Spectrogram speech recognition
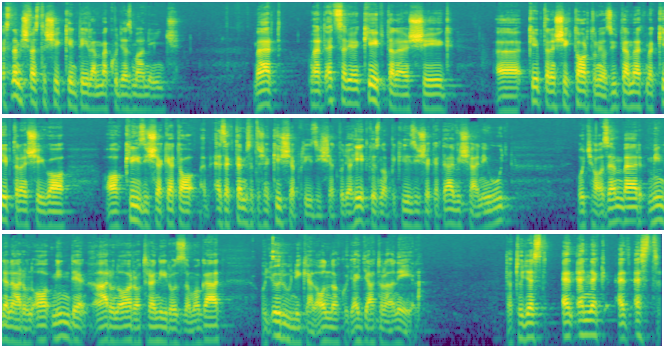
ezt nem is veszteségként élem meg, hogy ez már nincs. Mert, mert egyszerűen képtelenség, eh, képtelenség tartani az ütemet, meg képtelenség a, a kríziseket, a, ezek természetesen kisebb krízisek, vagy a hétköznapi kríziseket elviselni úgy, hogyha az ember minden áron, minden áron arra trenírozza magát, hogy örülni kell annak, hogy egyáltalán él. Tehát, hogy ezt, ennek, e, ezt,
